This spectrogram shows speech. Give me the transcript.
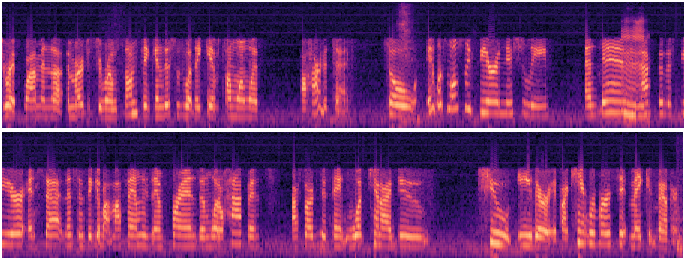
drip while I'm in the emergency room. So I'm thinking this is what they give someone with a heart attack. So it was mostly fear initially. And then mm-hmm. after the fear and sadness and thinking about my families and friends and what'll happen, I started to think, what can I do to either, if I can't reverse it, make it better?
